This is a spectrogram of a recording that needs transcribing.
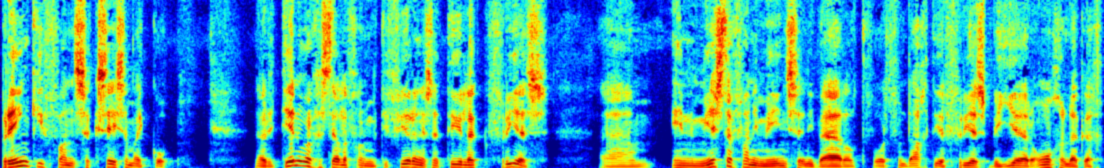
prentjie van sukses in my kop. Nou die teenoorgestelde van motivering is natuurlik vrees. Ehm um, en meeste van die mense in die wêreld word vandag deur vrees beheer, ongelukkig,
